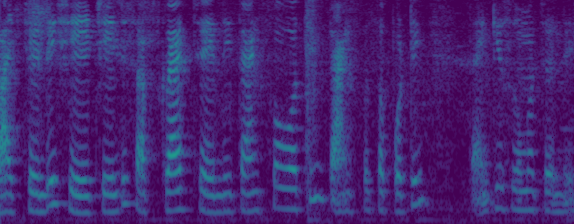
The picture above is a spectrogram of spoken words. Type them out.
లైక్ చేయండి షేర్ చేయండి సబ్స్క్రైబ్ చేయండి. Thanks for watching thanks for supporting thank you so much అండి.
